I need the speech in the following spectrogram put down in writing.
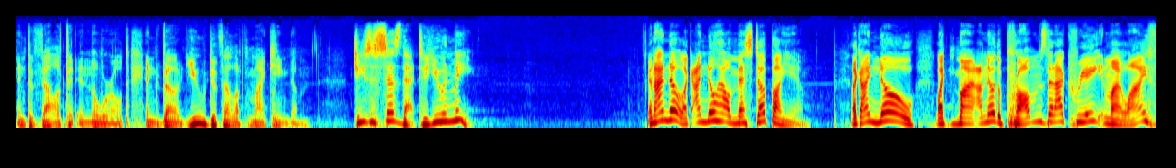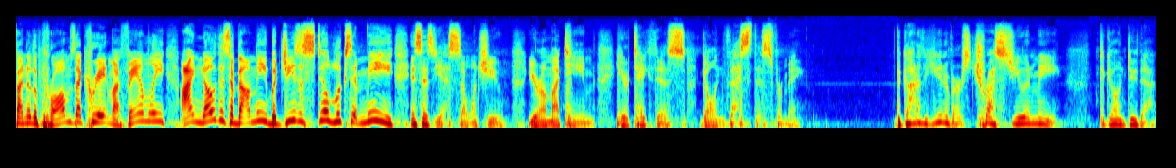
and develop it in the world. And develop, you develop my kingdom. Jesus says that to you and me. And I know, like, I know how messed up I am. Like I know, like my I know the problems that I create in my life. I know the problems I create in my family. I know this about me, but Jesus still looks at me and says, Yes, I want you. You're on my team. Here, take this. Go invest this for me. The God of the universe trusts you and me to go and do that.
